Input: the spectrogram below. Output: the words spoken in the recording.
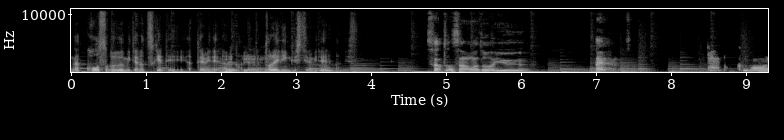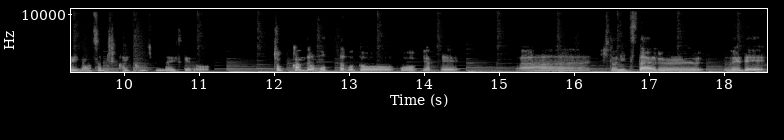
な高速具みたいなのつけてやってるみたいな感じで、うんうんうんトレーニングしてるみたいな感じです。佐藤さんはどういうタイプなんですか？あ僕も井上さん近いかもしれないですけど、直感で思ったことをやって、あー人に伝える上で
